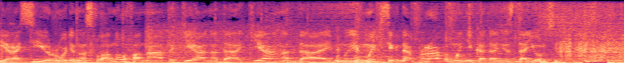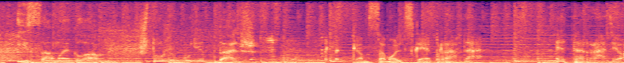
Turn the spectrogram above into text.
И Россия родина слонов, она от океана до океана, да. И мы, мы всегда правы, мы никогда не сдаемся. И самое главное, что же будет дальше? Комсомольская правда это радио.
